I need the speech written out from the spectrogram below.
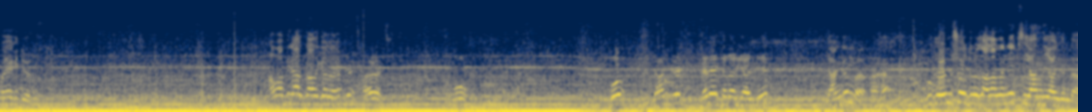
koya gidiyoruz. Hava biraz dalgalı. Evet. Oh. Bu yangın nereye kadar geldi? Yangın mı? Aha. Bu görmüş olduğunuz alanların hepsi yandı yangında.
